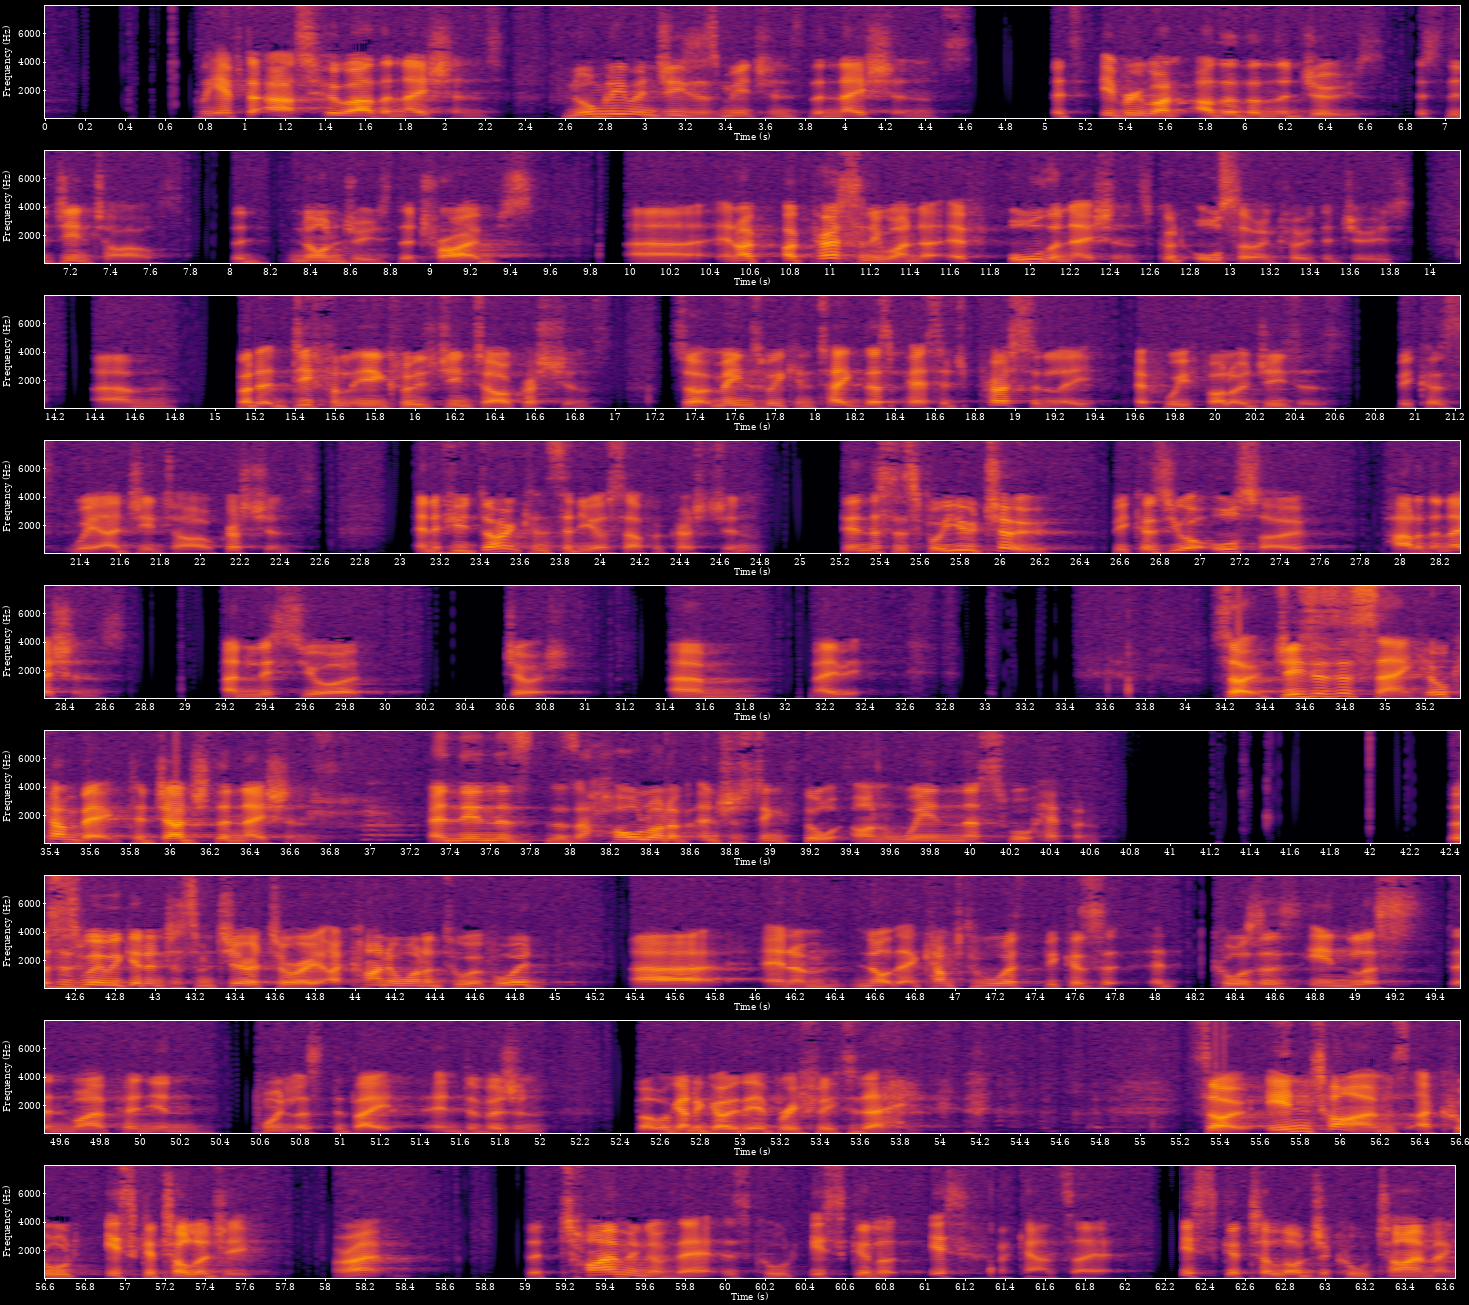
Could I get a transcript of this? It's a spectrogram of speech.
we have to ask, who are the nations? Normally, when Jesus mentions the nations, it's everyone other than the Jews. It's the Gentiles, the non Jews, the tribes. Uh, and I, I, personally wonder if all the nations could also include the Jews, um, but it definitely includes Gentile Christians. So it means we can take this passage personally if we follow Jesus, because we are Gentile Christians. And if you don't consider yourself a Christian, then this is for you too, because you're also part of the nations, unless you're Jewish. Um, maybe. So Jesus is saying he'll come back to judge the nations. And then there's, there's a whole lot of interesting thought on when this will happen. This is where we get into some territory I kind of wanted to avoid uh, and I'm not that comfortable with because it, it causes endless, in my opinion, pointless debate and division. But we're going to go there briefly today. so, end times are called eschatology. All right? The timing of that is called eschat- es- I can't say it, eschatological timing.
